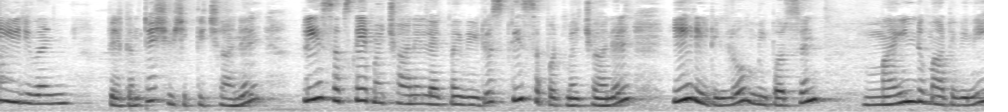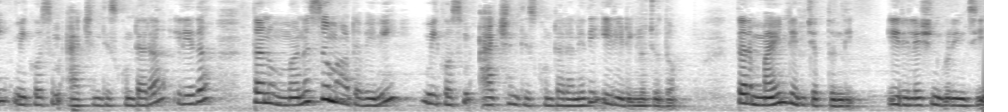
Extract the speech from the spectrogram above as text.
Hi everyone welcome to Shivashakti channel please subscribe my channel like my videos please support my channel ఈ రీడింగ్లో మీ పర్సన్ మైండ్ మాట విని మీకోసం యాక్షన్ తీసుకుంటారా? లేదా తను మనసు మాట విని మీకోసం యాక్షన్ తీసుకుంటారా అనేది ఈ రీడింగ్లో చూద్దాం. తన మైండ్ ఏం చెప్తుంది? ఈ రిలేషన్ గురించి.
